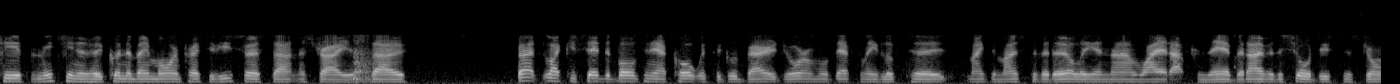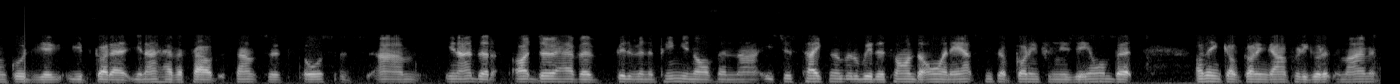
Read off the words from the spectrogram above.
Cheer for Mitch in it, who couldn't have been more impressive his first start in Australia. So but like you said, the ball's in our court with the good barrier and we'll definitely look to make the most of it early and uh, weigh it up from there. But over the short distance, drawn good, you, you've got to you know have a throw at the stumps with horses. Um, you know that I do have a bit of an opinion of, and uh, he's just taken a little bit of time to iron out since I've got him from New Zealand. But I think I've got him going pretty good at the moment.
